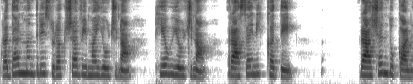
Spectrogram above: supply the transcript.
प्रधानमंत्री सुरक्षा विमा योजना ठेव योजना रासायनिक खते राशन दुकान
